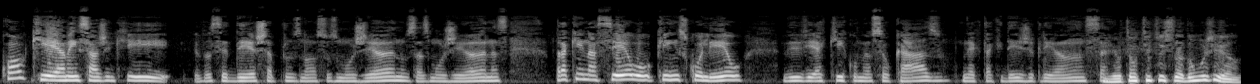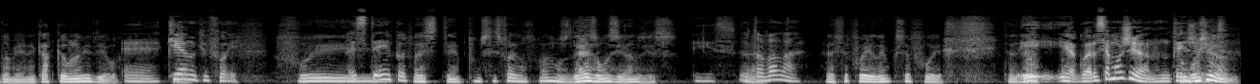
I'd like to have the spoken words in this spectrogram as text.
qual que é a mensagem que você deixa para os nossos mogianos, as mogianas, para quem nasceu ou quem escolheu viver aqui, como é o seu caso, né, que está aqui desde criança. E eu tenho o título de cidadão mogiano também, né, que a Câmara me deu. É, que é. ano que foi? Foi... Faz tempo. Faz tempo, não sei se faz uns 10 ou 11 anos isso. Isso, eu estava é. lá. É, você foi, eu lembro que você foi. E, e, agora você é mogiano, não tem Sou jeito. Mogiano.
